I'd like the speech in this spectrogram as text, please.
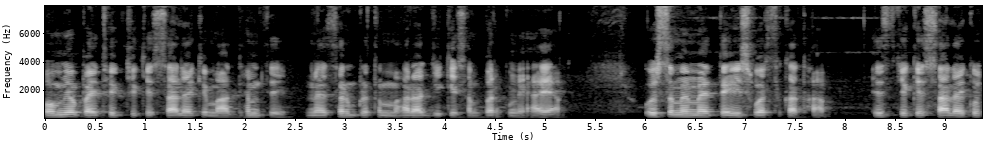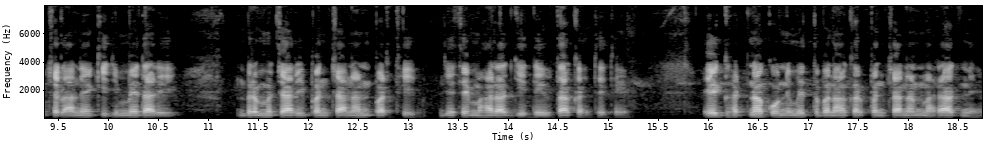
होम्योपैथिक चिकित्सालय के माध्यम से मैं सर्वप्रथम महाराज जी के संपर्क में आया। उस समय मैं तेईस वर्ष का था। इस चिकित्सालय को चलाने की ज़िम्मेदारी ब्रह्मचारी पंचानन पर थी, जिसे महाराज जी देवता कहते थे। एक घटना को निमित्त बनाकर पंचानन महाराज ने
